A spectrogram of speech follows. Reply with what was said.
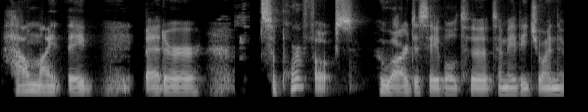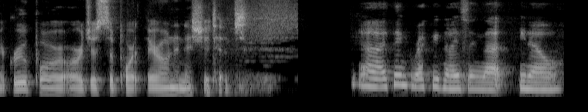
how might they better support folks who are disabled to to maybe join their group or or just support their own initiatives? Yeah, I think recognizing that, you know,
